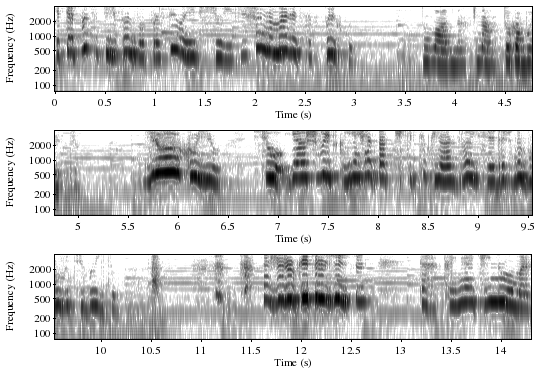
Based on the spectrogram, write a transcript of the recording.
Я тебе просто телефон попросила і все. Якщо що, на мене це спихуй. Ну ладно, на, только быстро. Дякую. Все, я швидко, я зараз так чики-пуки раз два і все, я навіть на вулицю вийду. Аж руки трусяться. Так, конячий номер.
